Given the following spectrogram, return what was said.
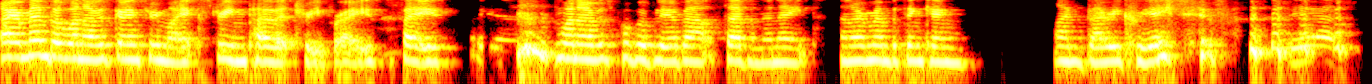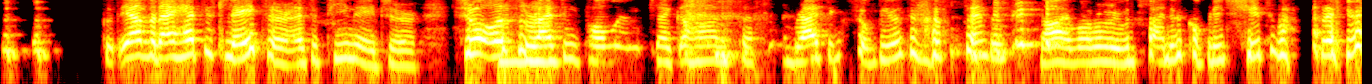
i remember when i was going through my extreme poetry phrase phase when i was probably about seven and eight and i remember thinking i'm very creative yeah. Yeah, but I had this later as a teenager through also mm-hmm. writing poems. Like, oh, I'm, so, I'm writing so beautiful sentence. now I probably would find it complete shit, but anyway.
